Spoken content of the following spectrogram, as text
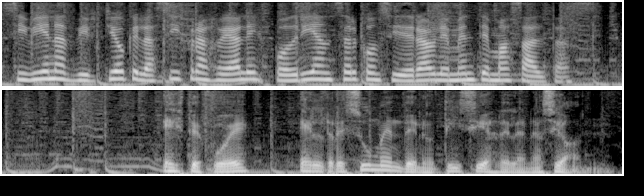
si bien advirtió que las cifras reales podrían ser considerablemente más altas. Este fue el resumen de Noticias de la Nación.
